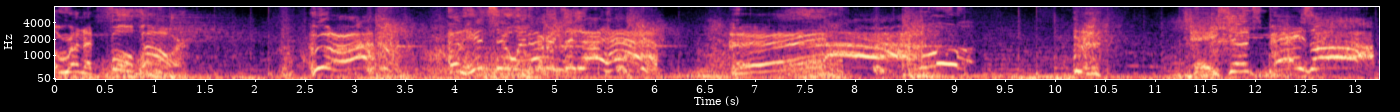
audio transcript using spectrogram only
I'll run at full power! And hit you with everything I have! Patience pays off!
